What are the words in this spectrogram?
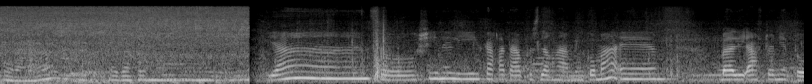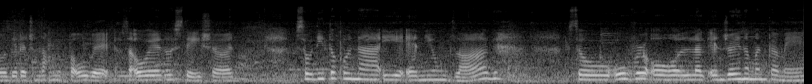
Sarap. Lagay ko na. Yan. So, Shinali, kakatapos lang namin kumain. Bali, after nito, diretso na kami pa uwi sa Ueno Station. So, dito ko na i-end yung vlog. So, overall, nag-enjoy naman kami.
